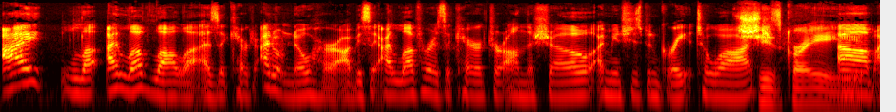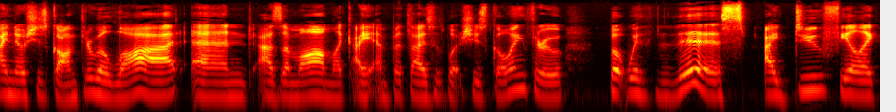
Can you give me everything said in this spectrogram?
I lo- I love Lala as a character. I don't know her, obviously. I love her as a character on the show. I mean, she's been great to watch. She's great. Um, I know she's gone through a lot, and as a mom, like I empathize with what she's going through. But with this, I do feel like,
